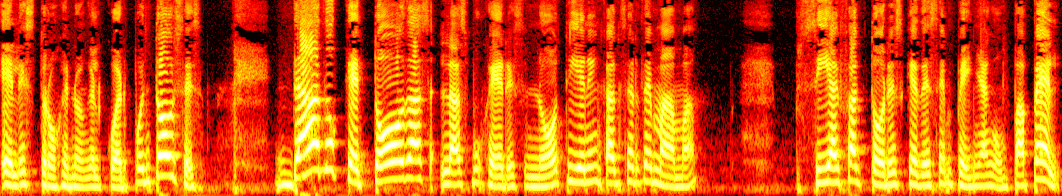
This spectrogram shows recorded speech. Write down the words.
el estrógeno en el cuerpo. Entonces, dado que todas las mujeres no tienen cáncer de mama, sí hay factores que desempeñan un papel.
